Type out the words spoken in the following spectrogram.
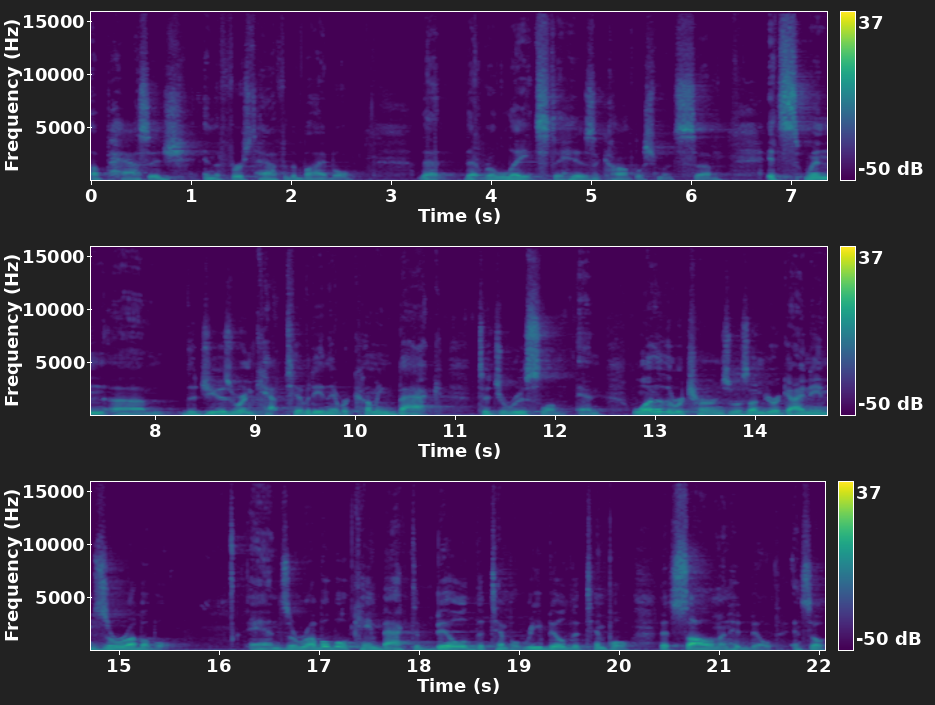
a passage in the first half of the Bible that, that relates to his accomplishments. Um, it's when um, the Jews were in captivity and they were coming back to Jerusalem. And one of the returns was under a guy named Zerubbabel. And Zerubbabel came back to build the temple, rebuild the temple that Solomon had built. And so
